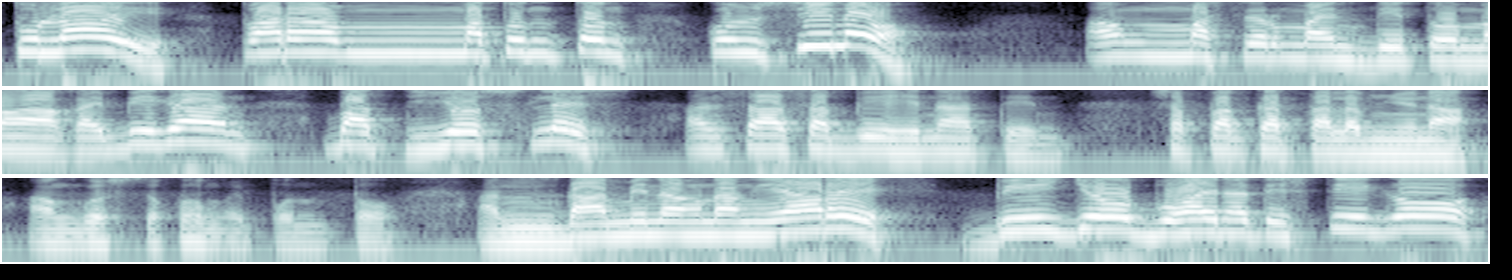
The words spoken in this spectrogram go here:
tulay para matunton kung sino ang mastermind dito mga kaibigan. But useless ang sasabihin natin sapagkat alam nyo na ang gusto kong ipunto. Ang dami nang nangyari. Video, buhay na testigo,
